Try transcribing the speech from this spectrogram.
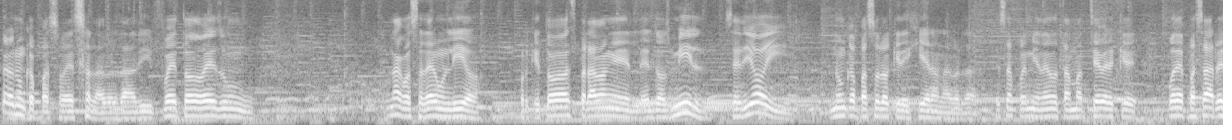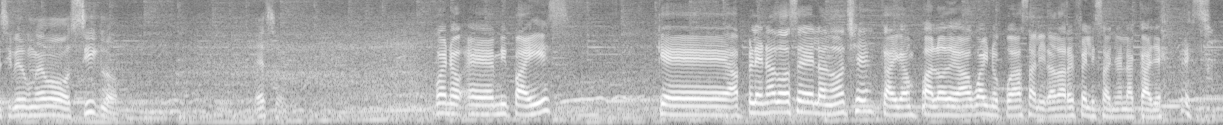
pero nunca pasó eso, la verdad. Y fue todo es un, una gozadera, un lío, porque todos esperaban el, el 2000, se dio y nunca pasó lo que dijeron, la verdad. Esa fue mi anécdota más chévere que puede pasar, recibir un nuevo siglo. Eso. Bueno, en eh, mi país, que a plena 12 de la noche caiga un palo de agua y no pueda salir a dar el feliz año en la calle.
